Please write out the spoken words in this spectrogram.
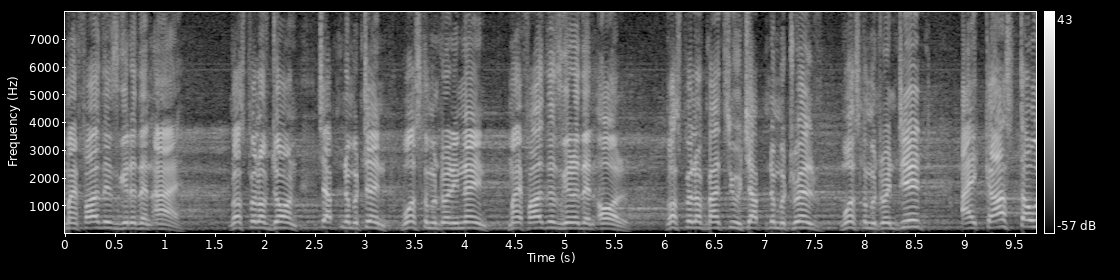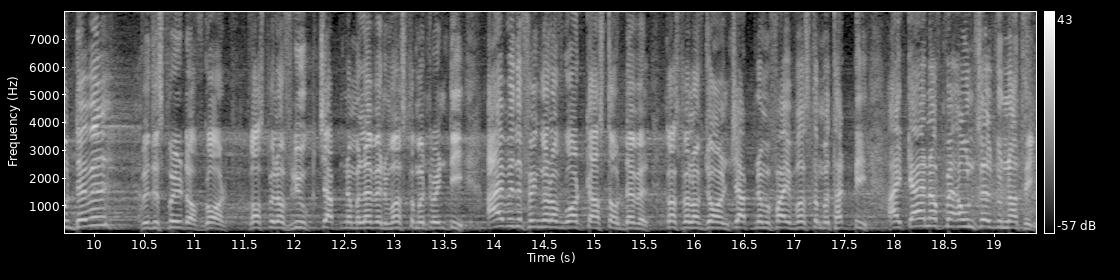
My Father is greater than I. Gospel of John, chapter number 10, verse number 29. My Father is greater than all. Gospel of Matthew, chapter number 12, verse number 28. I cast out devil with the Spirit of God. Gospel of Luke, chapter number 11, verse number 20. I with the finger of God cast out devil. Gospel of John, chapter number 5, verse number 30. I can of my own self do nothing.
